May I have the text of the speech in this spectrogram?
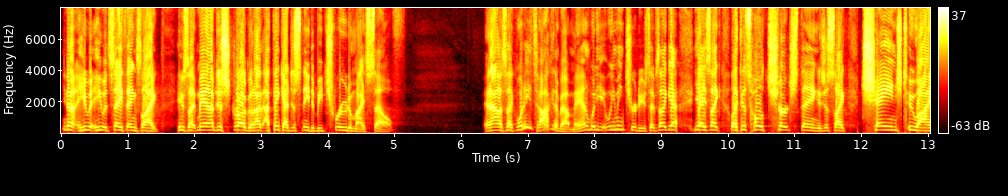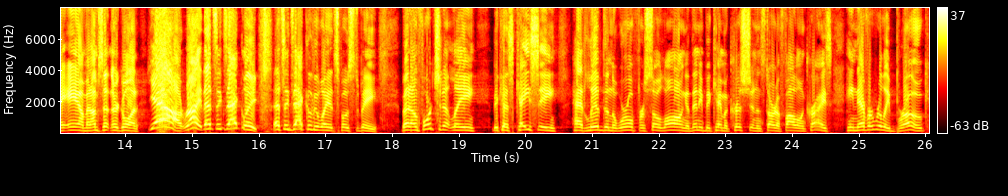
You know, he, he would say things like, he was like, man, I'm just struggling. I, I think I just need to be true to myself. And I was like, what are you talking about, man? What do you, what do you mean true to yourself? He's like, yeah, yeah. He's like, like this whole church thing is just like changed who I am. And I'm sitting there going, yeah, right. That's exactly, that's exactly the way it's supposed to be. But unfortunately, because Casey had lived in the world for so long and then he became a Christian and started following Christ, he never really broke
